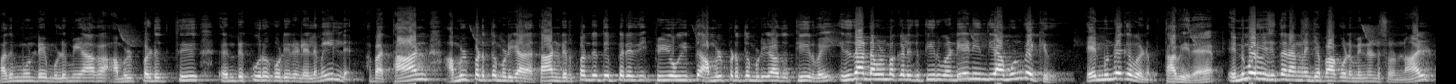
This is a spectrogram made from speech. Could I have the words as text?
பதிமூன்றை முழுமையாக அமுல்படுத்து என்று கூறக்கூடிய நிலைமை இல்லை. அப்போ தான் அமுல்படுத்த முடியாத தான் நிர்பந்தத்தை பிரதி- பிரயோகித்து அமுல்படுத்த முடியாத தீர்வை இதுதான் தமிழ் மக்களுக்கு தீர்வு என்று ஏன் இந்தியா முன்வைக்குது? ஏன் முன்வைக்க வேண்டும்? தவிர இன்னும் ஒரு விஷயத்தை நாங்கள் இங்கே பார்க்கணும். என்னென்னு சொன்னால்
